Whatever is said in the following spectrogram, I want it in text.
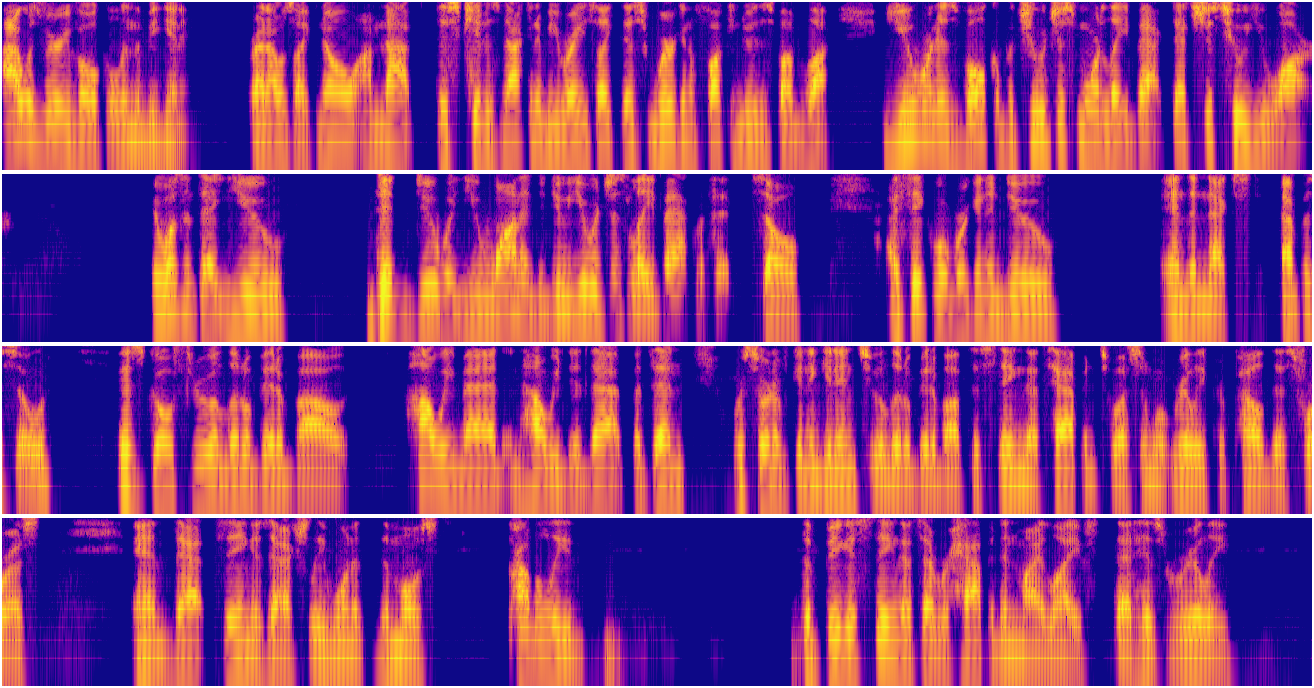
I was very vocal in the beginning, right? I was like, no, I'm not. This kid is not going to be raised like this. We're going to fucking do this, blah, blah, blah. You weren't as vocal, but you were just more laid back. That's just who you are. It wasn't that you didn't do what you wanted to do. You were just laid back with it. So I think what we're going to do in the next episode is go through a little bit about how we met and how we did that. But then we're sort of going to get into a little bit about this thing that's happened to us and what really propelled this for us. And that thing is actually one of the most, probably the biggest thing that's ever happened in my life that has really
